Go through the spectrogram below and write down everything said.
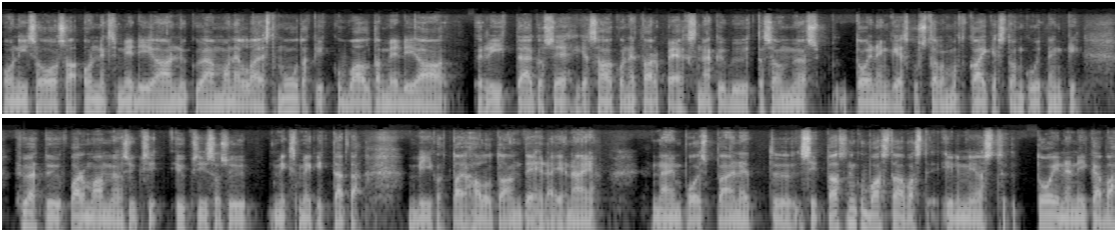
on iso osa. Onneksi mediaa on nykyään monenlaista muutakin kuin valtamediaa riittääkö se ja saako ne tarpeeksi näkyvyyttä, se on myös toinen keskustelu, mutta kaikesta on kuitenkin hyötyy varmaan myös yksi, yksi iso syy, miksi mekin tätä viikoittain halutaan tehdä ja näin, näin poispäin. Sitten taas niin kuin vastaavasta ilmiöstä toinen ikävä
